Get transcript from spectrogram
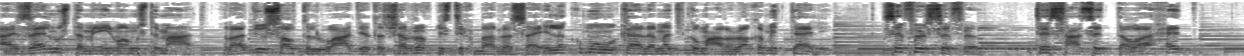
أعزائي المستمعين والمستمعات راديو صوت الوعد يتشرف باستقبال رسائلكم ومكالمتكم على الرقم التالي 00 961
